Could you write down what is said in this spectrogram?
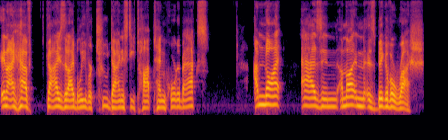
and I have guys that I believe are two dynasty top 10 quarterbacks, I'm not as in, I'm not in as big of a rush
